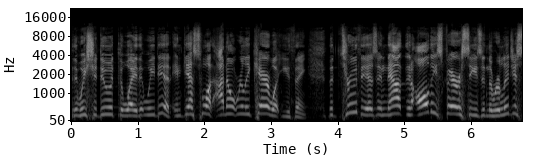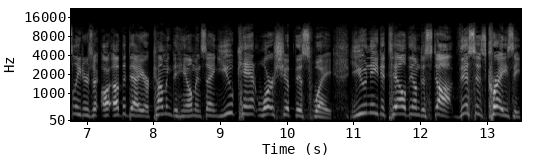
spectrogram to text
that we should do it the way that we did. And guess what? I don't really care what you think the truth is and now that all these pharisees and the religious leaders of the day are coming to him and saying you can't worship this way you need to tell them to stop this is crazy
